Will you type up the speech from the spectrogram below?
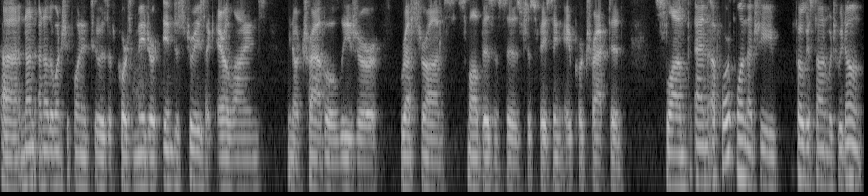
Uh, none, another one she pointed to is, of course, major industries like airlines, you know, travel, leisure, restaurants, small businesses just facing a protracted slump. And a fourth one that she focused on, which we don't,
